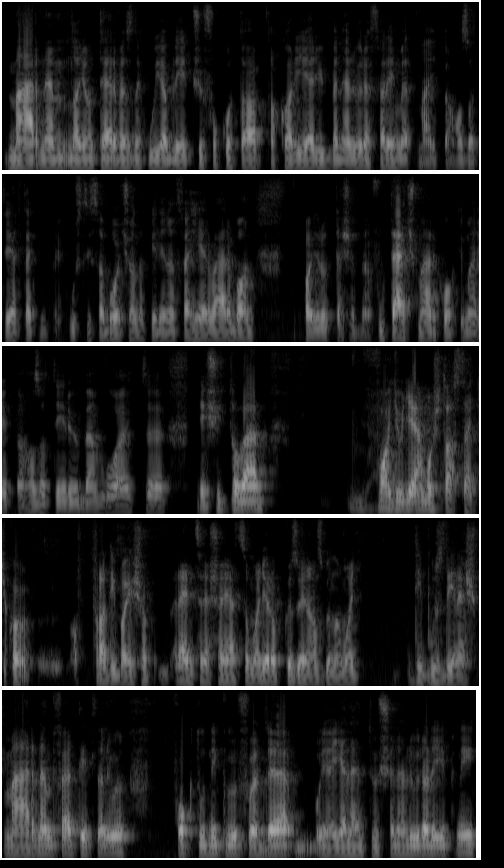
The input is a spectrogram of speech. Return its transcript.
már nem nagyon terveznek újabb lépcsőfokot a, a karrierjükben előrefelé, mert már éppen hazatértek, mint vagy Puszti Szabolcs annak idén a Fehérvárban, vagy esetben Futács Márko, aki már éppen hazatérőben volt, és így tovább vagy ugye most azt látjuk a, a Fradiba és a rendszeresen játszó magyarok közül, én azt gondolom, hogy Dibusz Dénes már nem feltétlenül fog tudni külföldre olyan jelentősen előrelépni,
